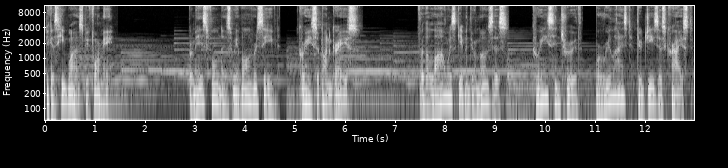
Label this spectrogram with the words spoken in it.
because he was before me. From his fullness we have all received grace upon grace. For the law was given through Moses, grace and truth were realized through Jesus Christ.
